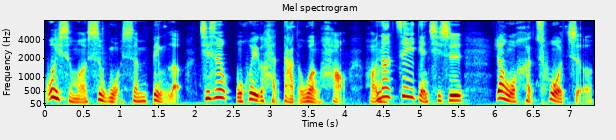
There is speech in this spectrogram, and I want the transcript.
为什么是我生病了？其实我会有一个很大的问号。好，那这一点其实让我很挫折，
